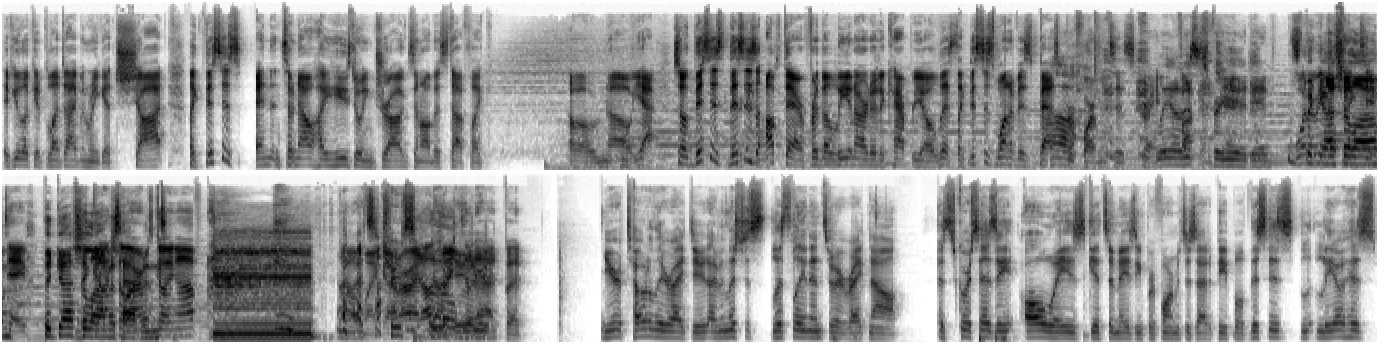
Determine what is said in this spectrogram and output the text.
If you look at Blood Diamond when he gets shot, like this is, and, and so now how he's doing drugs and all this stuff, like, oh no, yeah. So this is this is up there for the Leonardo DiCaprio list. Like this is one of his best Ah. performances. Great, Leo, this is for shit. you, dude. What the are we gush listening alarm. to, Dave? The gush The alarm gush has alarm's happened. going off. oh my it's a god! true All right, I'll no, drink to that. But You're totally right, dude. I mean, let's just let's lean into it right now. Uh, Scorsese always gets amazing performances out of people. This is Leo has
